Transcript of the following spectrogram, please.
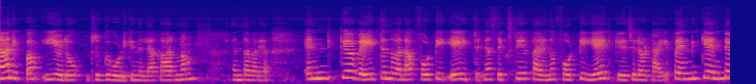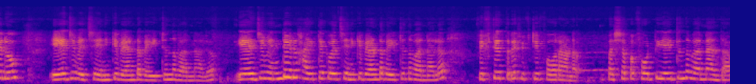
ഞാനിപ്പം ഈ ഒരു ഡ്രിഗ് കുടിക്കുന്നില്ല. കാരണം എന്താ പറയുക എനിക്ക് വെയിറ്റ് എന്ന് പറഞ്ഞാൽ ഫോർട്ടി എയ്റ്റ് ഞാൻ സിക്സ്റ്റി ഫൈവ് നിന്ന് ഫോർട്ടി എയ്റ്റ് കെ ജിയിലോട്ടായി അപ്പോൾ എനിക്ക് എന്റെ ഒരു ഏജ് വെച്ച് എനിക്ക് വേണ്ട വെയിറ്റ് എന്ന് പറഞ്ഞാൽ ഏജും എന്റെ ഒരു ഹൈറ്റൊക്കെ വെച്ച് എനിക്ക് വേണ്ട വെയിറ്റ് എന്ന് പറഞ്ഞാൽ ഫിഫ്റ്റി ത്രീ ഫിഫ്റ്റി ഫോർ ആണ്. പക്ഷെ അപ്പോൾ ഫോർട്ടി എയ്റ്റ് എന്ന് പറഞ്ഞാൽ എന്താ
